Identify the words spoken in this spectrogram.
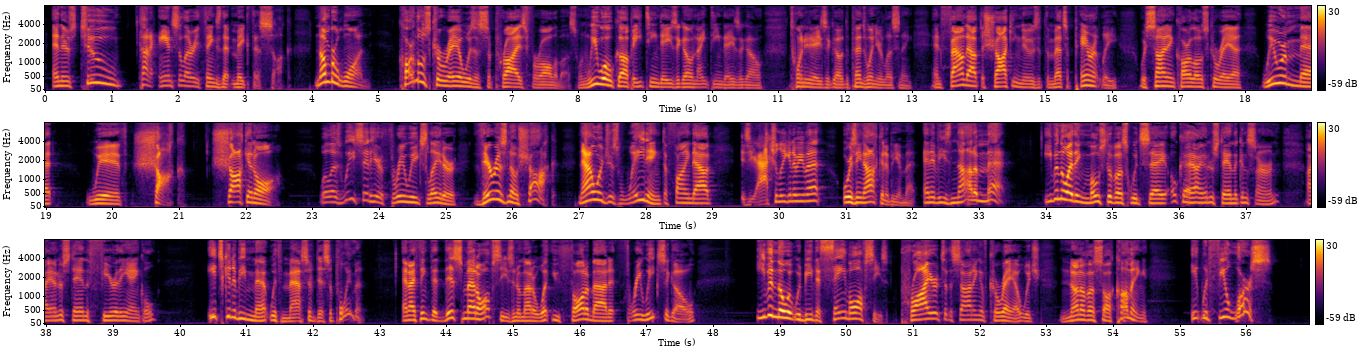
and there's two kind of ancillary things that make this suck. Number one, Carlos Correa was a surprise for all of us. When we woke up 18 days ago, 19 days ago, 20 days ago, depends when you're listening, and found out the shocking news that the Mets apparently were signing Carlos Correa, we were met with shock, shock and awe. Well, as we sit here three weeks later, there is no shock. Now we're just waiting to find out is he actually going to be Met or is he not going to be a Met? And if he's not a Met, even though I think most of us would say, okay, I understand the concern, I understand the fear of the ankle, it's going to be met with massive disappointment. And I think that this Met offseason, no matter what you thought about it three weeks ago, even though it would be the same offseason prior to the signing of Correa, which none of us saw coming, it would feel worse.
